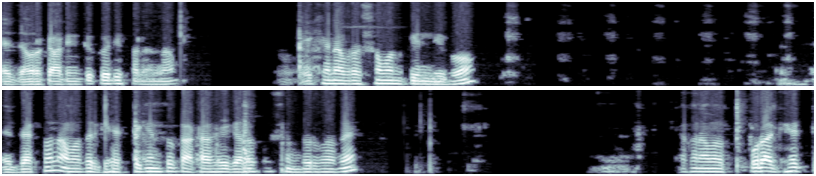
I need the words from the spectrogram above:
এই যে আমরা কাটিংটা করে ফেলালাম। এখানে আমরা সমান পিন নিব। দেখুন, আমাদের ঘেরটা কিন্তু কাটা হয়ে গেল খুব সুন্দরভাবে। এখন আমার পুরো ঘেরটি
